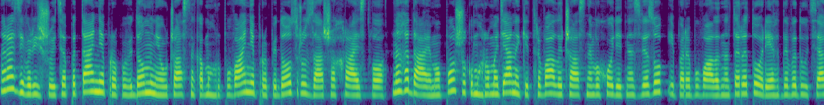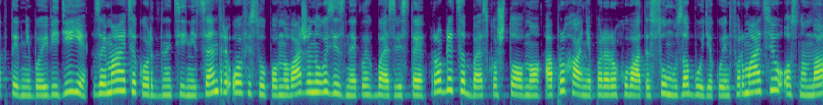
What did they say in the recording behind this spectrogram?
Наразі вирішується питання про повідомлення учасникам групування про підозру за шахрайство. Нагадаємо, пошуком громадян, які тривалий час не виходять на зв'язок і перебували на територіях, де ведуться активні бойові дії, займаються координаційні центри офісу уповноваженого зі зниклих безвісти. Роблять це безкоштовно. А прохання перерахувати суму за будь-яку інформацію основна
